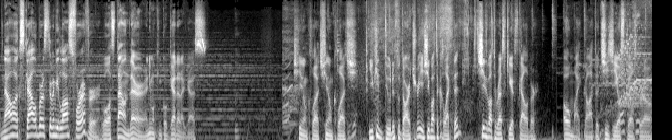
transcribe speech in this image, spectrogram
Now Excalibur is gonna be lost forever. Well, it's down there. Anyone can go get it, I guess. She don't clutch. She don't clutch. You can do this with archery. Is she about to collect it? She's about to rescue Excalibur. Oh my god, the GGO skills, bro.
